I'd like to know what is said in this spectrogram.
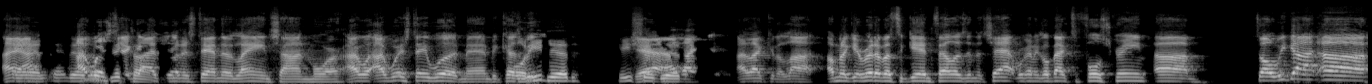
I, and, and, and I wish the guys would understand their lane, Sean, more. I, w- I wish they would, man, because well, we he did. He sure did. I like, it. I like it a lot. I'm gonna get rid of us again, fellas, in the chat. We're gonna go back to full screen. Um, so we got uh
